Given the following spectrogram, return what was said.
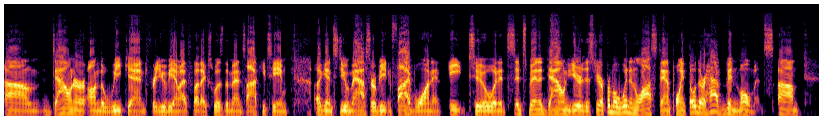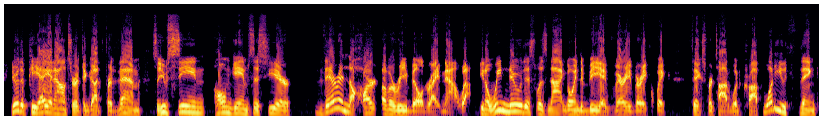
um, downer on the weekend for UVM athletics was the men's hockey team against UMass. They're beaten five one and eight two, and it's it's been a down year this year from a win and loss standpoint. Though there have been moments. Um, you're the PA announcer at the gut for them, so you've seen home games this year they're in the heart of a rebuild right now. Well, you know, we knew this was not going to be a very, very quick fix for Todd Woodcroft. What do you think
